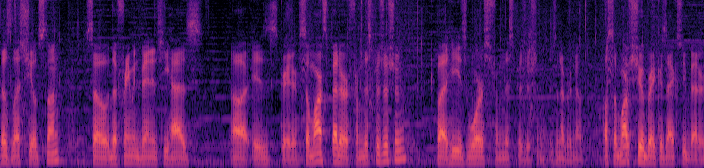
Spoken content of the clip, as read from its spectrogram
there's less shield stun, so the frame advantage he has uh, is greater. So Marth's better from this position, but he's worse from this position, is another note. Also, Marth's shield breaker is actually better,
